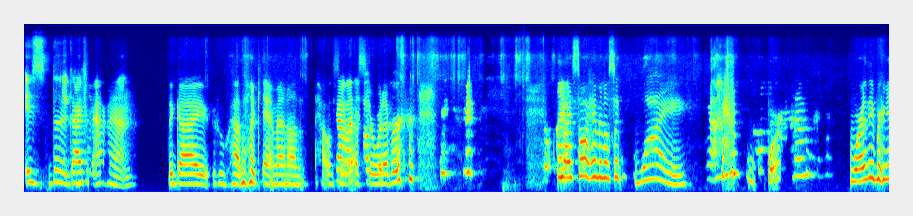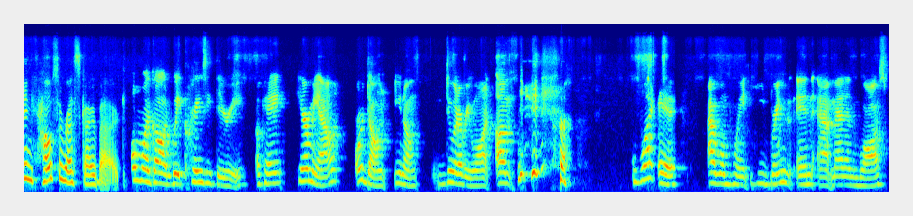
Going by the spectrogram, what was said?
is the guy from Ant Man. the guy who had like Ant-Man on house Yeah, arrest or whatever. yeah, I saw him and I was like, why? Yeah. Why why are they bringing house arrest guy back? Oh my god, wait, crazy theory. Okay, hear me out or don't, you know, do whatever you want. Um what if at one point he brings in Ant-Man and Wasp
